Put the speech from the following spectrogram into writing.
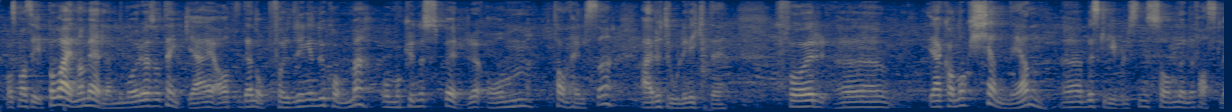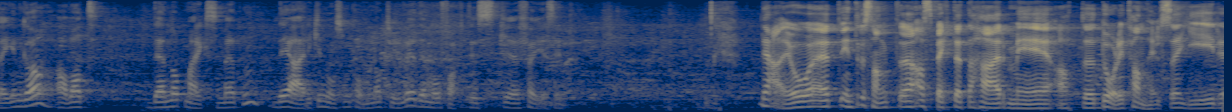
hva skal man si, På vegne av medlemmene våre så tenker jeg at den oppfordringen du kommer med om å kunne spørre om tannhelse, er utrolig viktig. For eh, jeg kan nok kjenne igjen eh, beskrivelsen som denne fastlegen ga, av at den oppmerksomheten det er ikke noe som kommer naturlig. Det må faktisk eh, føyes inn. Det er jo et interessant eh, aspekt dette her med at dårlig tannhelse gir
